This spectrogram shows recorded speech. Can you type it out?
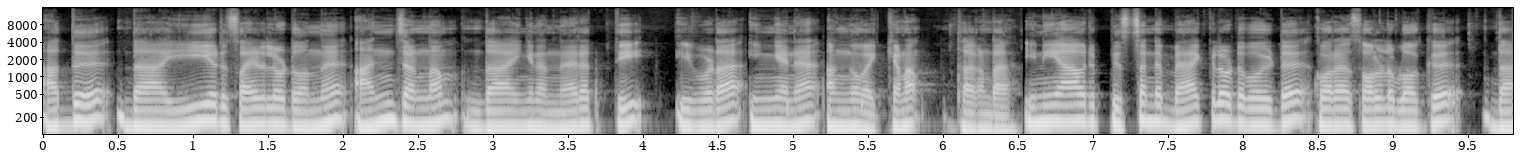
അത് ദാ ഈ ഒരു സൈഡിലോട്ട് വന്ന് അഞ്ചെണ്ണം ദാ ഇങ്ങനെ നിരത്തി ഇവിടെ ഇങ്ങനെ അങ്ങ് വെക്കണം കണ്ട ഇനി ആ ഒരു പിസ്റ്റന്റെ ബാക്കിലോട്ട് പോയിട്ട് കുറെ സോളിഡ് ബ്ലോക്ക് ദാ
